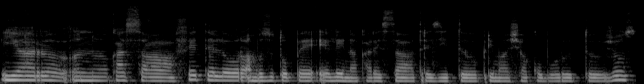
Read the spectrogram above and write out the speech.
Iar uh, în casa fetelor am văzut-o pe Elena care s-a trezit uh, prima și a coborât uh, jos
